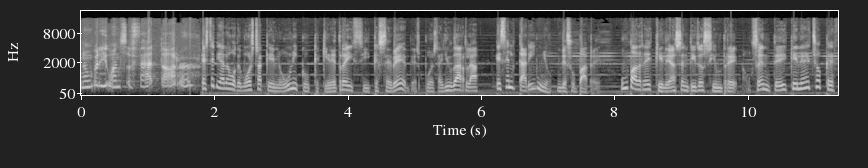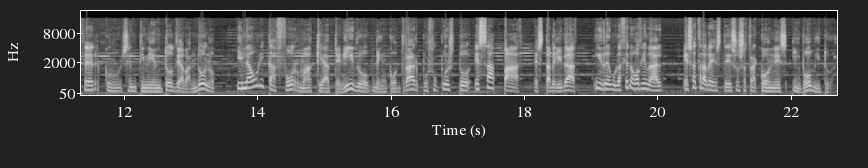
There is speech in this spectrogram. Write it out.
Nobody wants a fat daughter. Este diálogo demuestra que lo único que quiere Tracy, que se ve después de ayudarla, es el cariño de su padre. Un padre que le ha sentido siempre ausente y que le ha hecho crecer con un sentimiento de abandono. Y la única forma que ha tenido de encontrar, por supuesto, esa paz, estabilidad y regulación emocional es a través de esos atracones y vómitos.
